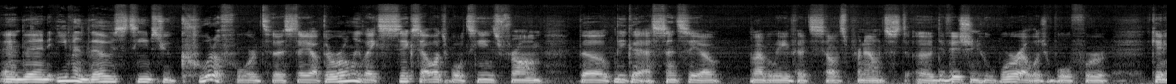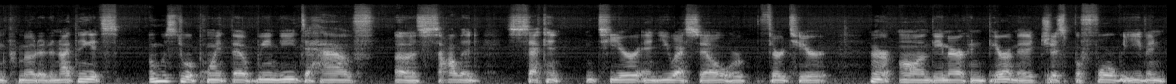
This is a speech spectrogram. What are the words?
And then even those teams who could afford to stay up, there were only like six eligible teams from the Liga Ascenso, I believe that's how it's pronounced, division who were eligible for getting promoted. And I think it's almost to a point that we need to have a solid second tier in USL or third tier on the American pyramid just before we even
